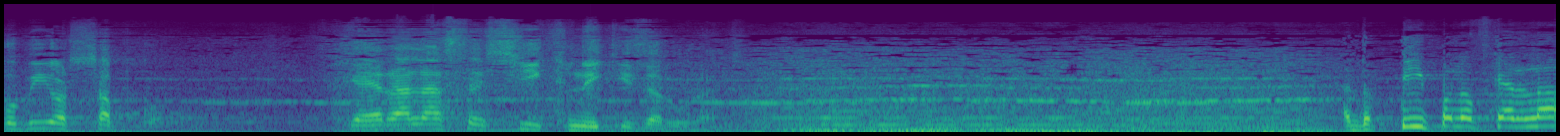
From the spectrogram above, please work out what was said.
को भी और सबको केरला से सीखने की ज़रूरत है people of Kerala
